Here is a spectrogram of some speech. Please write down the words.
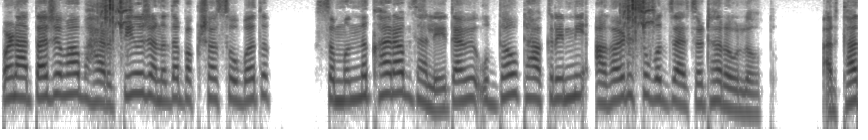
पण आता जेव्हा भारतीय जनता पक्षासोबत संबंध खराब झाले त्यावेळी उद्धव ठाकरेंनी आघाडीसोबत जायचं ठरवलं होतं. अर्थात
